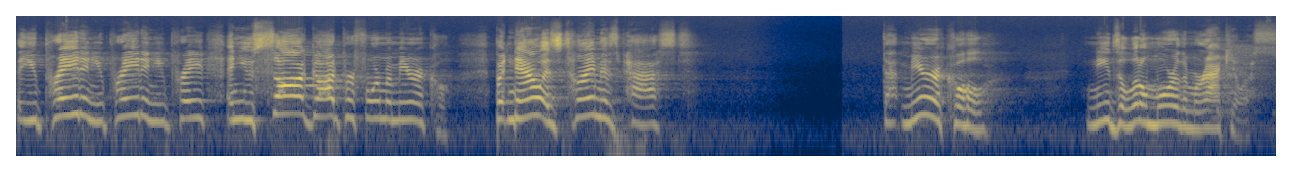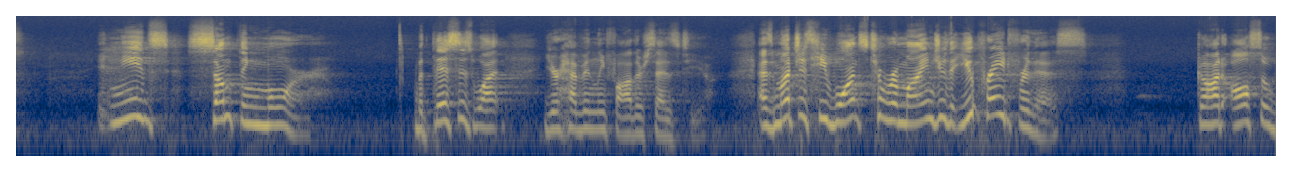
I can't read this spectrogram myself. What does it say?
That you prayed and you prayed and you prayed and you saw God perform a miracle. But now, as time has passed, that miracle needs a little more of the miraculous. It needs something more. But this is what your heavenly Father says to you. As much as He wants to remind you that you prayed for this, God also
